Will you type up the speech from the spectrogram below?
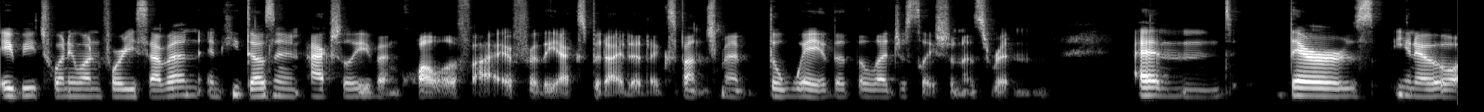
AB 2147, and he doesn't actually even qualify for the expedited expungement the way that the legislation is written. And there's, you know,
